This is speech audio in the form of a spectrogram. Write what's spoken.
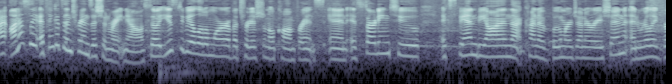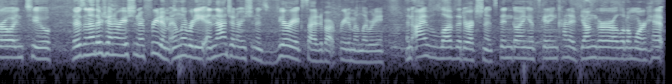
I honestly, I think it's in transition right now. So it used to be a little more of a traditional conference, and it's starting to expand beyond that kind of boomer generation and really grow into. There's another generation of freedom and liberty, and that generation is very excited about freedom and liberty. And I've loved the direction it's been going. It's getting kind of younger, a little more hip,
